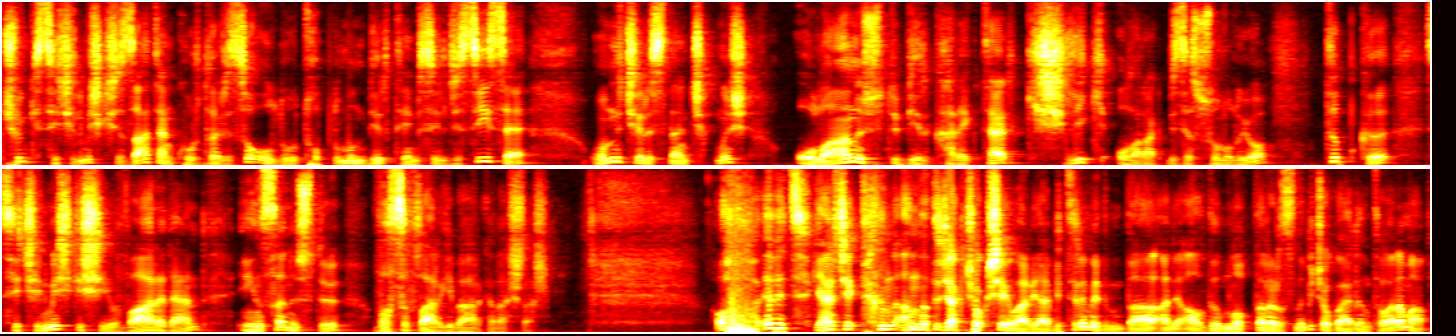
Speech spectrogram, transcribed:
Çünkü seçilmiş kişi zaten kurtarıcısı olduğu toplumun bir temsilcisi ise onun içerisinden çıkmış olağanüstü bir karakter, kişilik olarak bize sunuluyor. Tıpkı seçilmiş kişiyi var eden insanüstü vasıflar gibi arkadaşlar. Oh evet gerçekten anlatacak çok şey var ya bitiremedim. Daha hani aldığım notlar arasında birçok ayrıntı var ama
